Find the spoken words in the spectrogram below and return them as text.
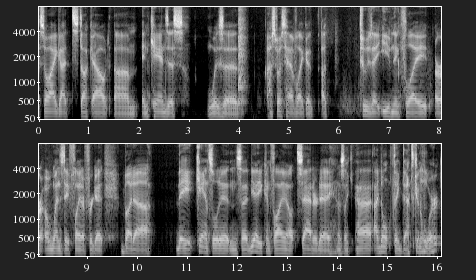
So I got stuck out um, in Kansas. Was a I was supposed to have like a, a Tuesday evening flight or a Wednesday flight, I forget, but uh, they canceled it and said, "Yeah, you can fly out Saturday." I was like, uh, "I don't think that's gonna work."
